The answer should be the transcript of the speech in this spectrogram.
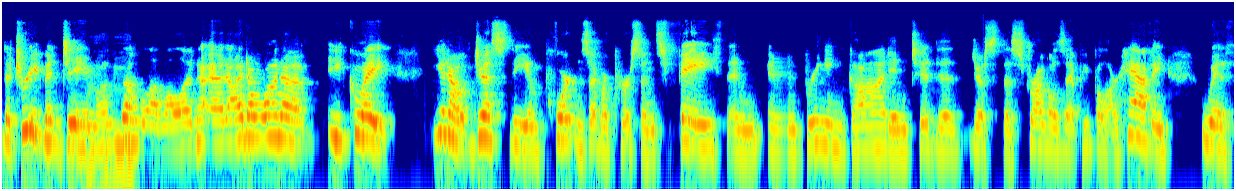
the treatment team mm-hmm. on some level and, and i don't want to equate you know just the importance of a person's faith and and bringing god into the just the struggles that people are having with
